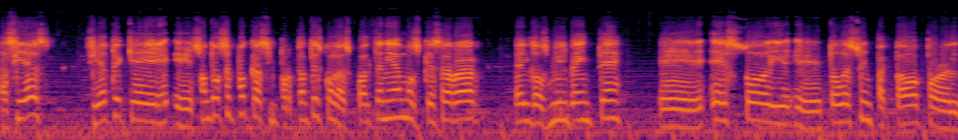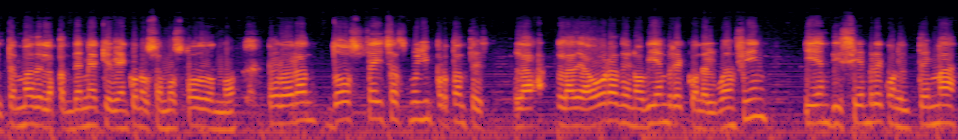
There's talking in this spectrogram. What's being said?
Así es, fíjate que eh, son dos épocas importantes con las cuales teníamos que cerrar el 2020. Esto y todo esto impactado por el tema de la pandemia que bien conocemos todos, ¿no? Pero eran dos fechas muy importantes, la, la de ahora de noviembre con el Buen Fin y en diciembre con el tema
